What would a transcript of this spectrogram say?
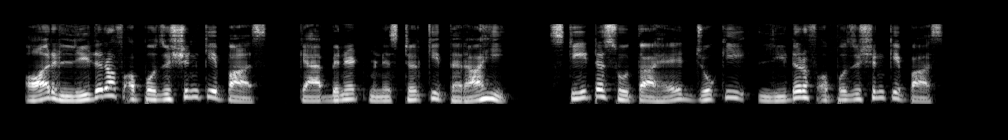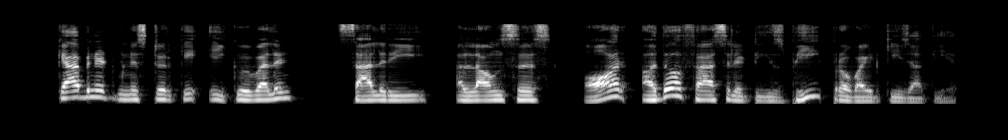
और लीडर ऑफ़ अपोजिशन के पास कैबिनेट मिनिस्टर की तरह ही स्टेटस होता है जो कि लीडर ऑफ़ अपोजिशन के पास, कैबिनेट मिनिस्टर के इक्विवेलेंट सैलरी अलाउंसेस और अदर फैसिलिटीज़ भी प्रोवाइड की जाती है।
